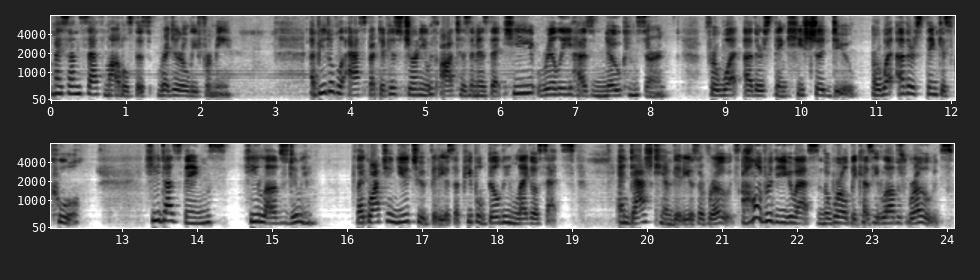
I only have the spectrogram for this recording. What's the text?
My son Seth models this regularly for me. A beautiful aspect of his journey with autism is that he really has no concern for what others think he should do or what others think is cool. He does things he loves doing, like watching YouTube videos of people building Lego sets and dashcam videos of roads all over the US and the world because he loves roads.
